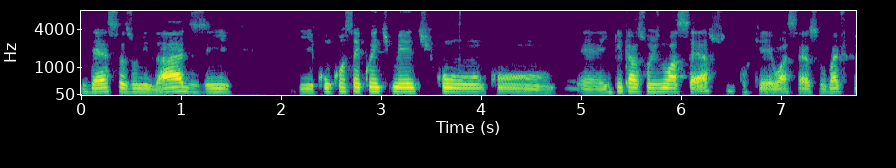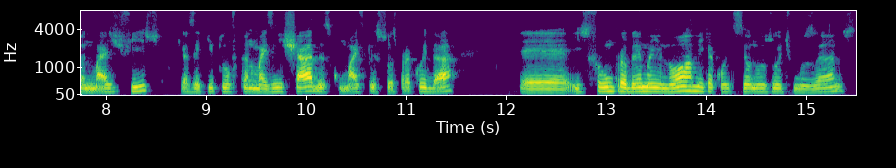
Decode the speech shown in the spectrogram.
dessas unidades e e com consequentemente com, com é, implicações no acesso, porque o acesso vai ficando mais difícil, porque as equipes vão ficando mais inchadas, com mais pessoas para cuidar. É, isso foi um problema enorme que aconteceu nos últimos anos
